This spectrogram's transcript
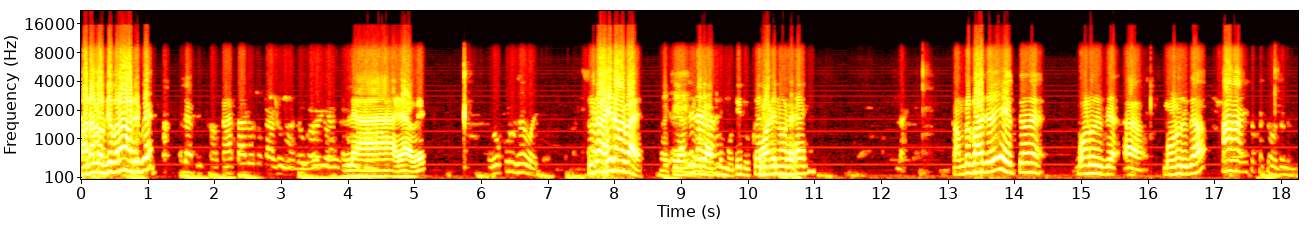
ખાતા લોક પરા આઠ રૂપિયા? એટલે નો તો કાઢું. એટલે આ હવે. રોકડું છે ભાઈ. શું થાય છે તમારા પાસે? આટલી મોટી દુકાન કોને નોટ કમ્પ્યુટર પાસે જોઈએ એક તો ને બોણું રૂપિયા હા બોણું રૂપિયા હા હા એ તો કશો વાંધો નહીં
